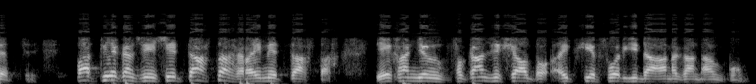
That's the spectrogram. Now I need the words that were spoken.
dit. Padtekens jy sê 80, ry net 80. Jy gaan jou vakansiegeld uitgee voor jy daar aan kan aankom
